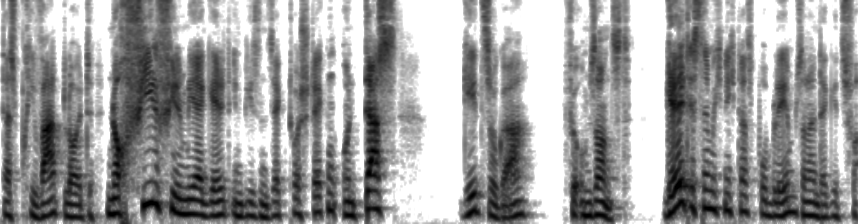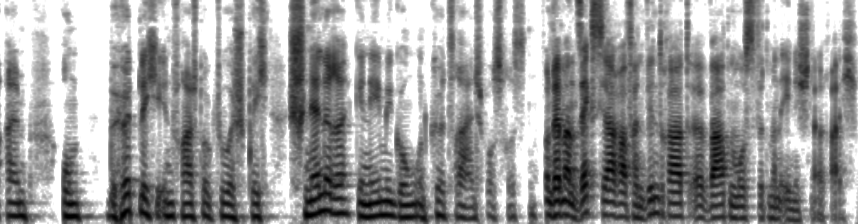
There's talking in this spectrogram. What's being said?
dass Privatleute noch viel, viel mehr Geld in diesen Sektor stecken. Und das geht sogar für umsonst. Geld ist nämlich nicht das Problem, sondern da geht es vor allem um behördliche Infrastruktur, sprich schnellere Genehmigungen und kürzere Einspruchsfristen. Und wenn man sechs Jahre auf ein Windrad äh, warten muss, wird man eh nicht schnell reich.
